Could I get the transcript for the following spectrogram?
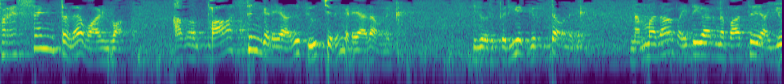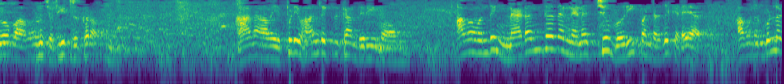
பிரசன்ட்ல வாழ்வான். அவன் பாஸ்டும் கிடையாது ஃபியூச்சரும் கிடையாது அவனுக்கு. இது ஒரு பெரிய கிஃப்ட் அவனுக்கு. நம்ம தான் பைத்தியகாரனை பார்த்து ஐயோ பாவம்னு சொல்லிட்டு இருக்கிறோம். ஆனா அவன் எப்படி வாழ்ந்துட்டு இருக்கான் தெரியுமா? அவன் வந்து நடந்ததை நினைச்சு ஒரி பண்றது கிடையாது. அவனுக்குள்ள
